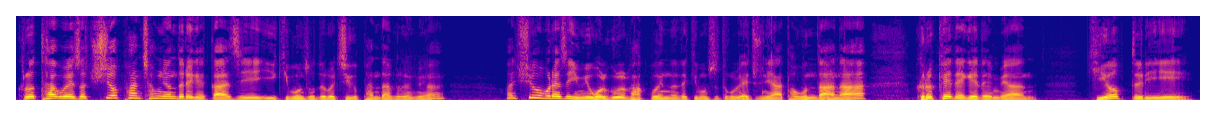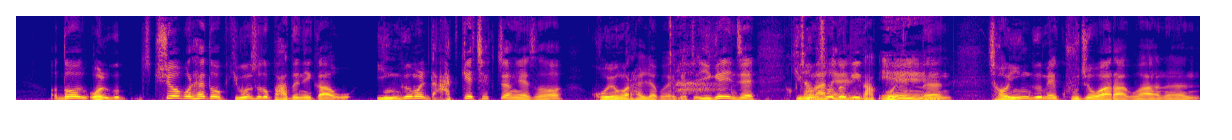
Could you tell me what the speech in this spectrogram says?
그렇다고 해서 취업한 청년들에게까지 이 기본소득을 지급한다 그러면 아니 취업을 해서 이미 월급을 받고 있는데 기본소득을 왜 주냐 더군다나 그렇게 되게 되면 기업들이 너 월급 취업을 해도 기본소득 받으니까 임금을 낮게 책정해서 고용을 하려고 해야겠죠. 이게 이제 기본소득이 갖고 예. 있는 저임금의 구조화라고 하는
